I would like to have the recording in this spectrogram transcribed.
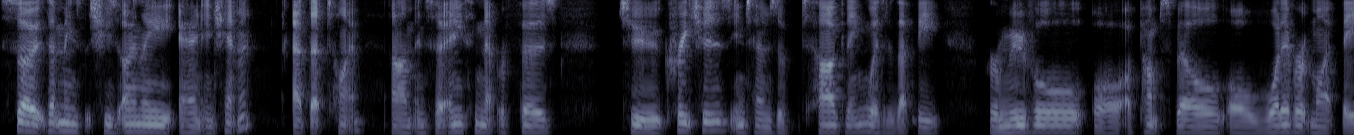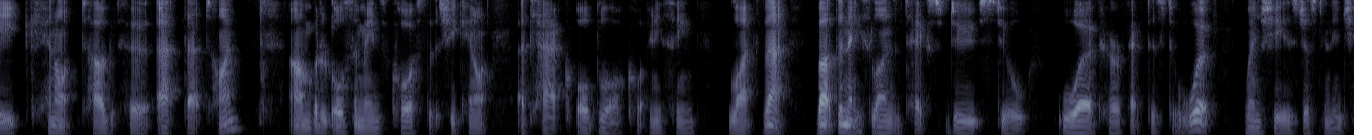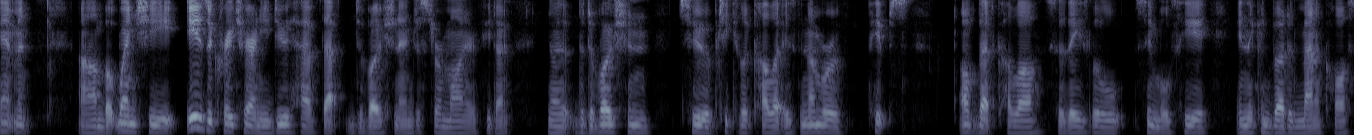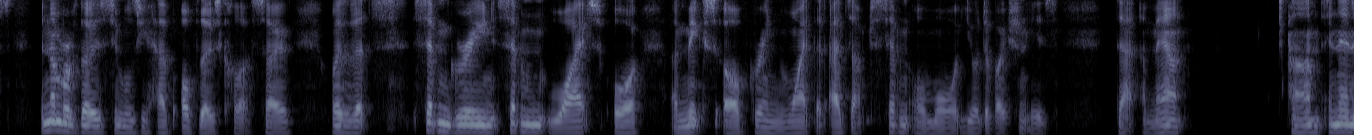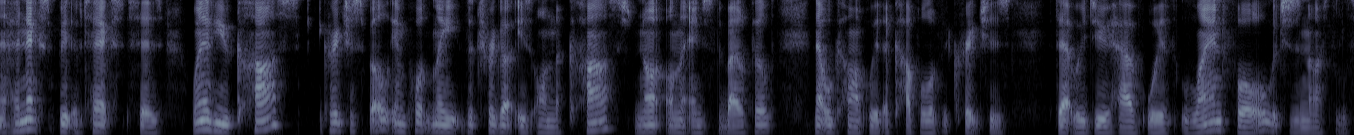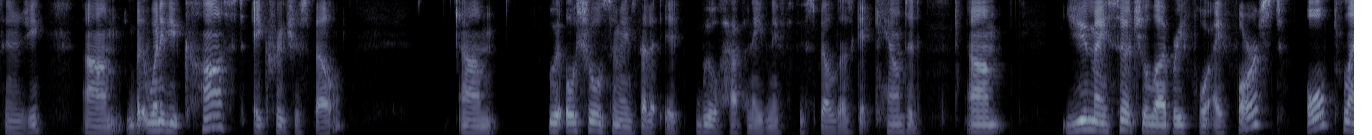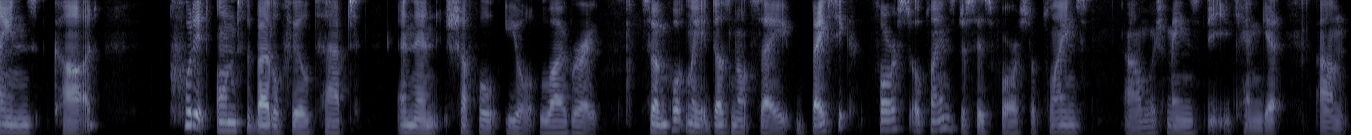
so that means that she's only an enchantment at that time. Um, and so anything that refers to creatures in terms of targeting, whether that be removal or a pump spell or whatever it might be, cannot target her at that time. Um, but it also means, of course, that she cannot attack or block or anything like that. But the next lines of text do still work, her effect does still work when she is just an enchantment. Um, but when she is a creature and you do have that devotion, and just a reminder if you don't know, the devotion to a particular color is the number of pips of that color. So these little symbols here in the converted mana cost, the number of those symbols you have of those colors. So whether that's seven green, seven white, or a mix of green and white that adds up to seven or more, your devotion is that amount. Um, and then her next bit of text says, whenever you cast a creature spell, importantly, the trigger is on the cast, not on the edge of the battlefield. That will come up with a couple of the creatures that we do have with Landfall, which is a nice little synergy. Um, but whenever you cast a creature spell, um, which also means that it will happen even if the spell does get countered, um, you may search your library for a forest or plains card put it onto the battlefield tapped, and then shuffle your library. So importantly, it does not say basic forest or plains, it just says forest or plains, um, which means that you can get um,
